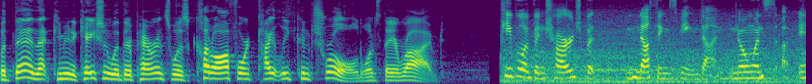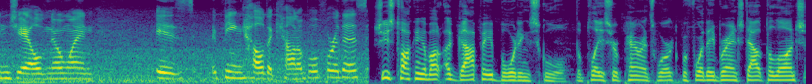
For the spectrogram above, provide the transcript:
but then that communication with their parents was cut off or tightly controlled once they arrived. People have been charged, but nothing's being done. No one's in jail. No one is being held accountable for this. She's talking about Agape Boarding School, the place her parents worked before they branched out to launch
